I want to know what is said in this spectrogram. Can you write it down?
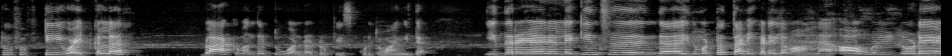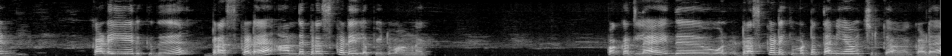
Two fifty white colour black வந்து டூ ஹண்ட்ரட் ருபீஸ் கொடுத்து வாங்கிட்டேன். இது லெகின்ஸு இந்த இது மட்டும் தனி கடையில் வாங்கினேன். அவங்களுடைய கடையே இருக்குது ட்ரெஸ் கடை. அந்த ட்ரெஸ் கடையில் போயிட்டு வாங்கினேன். பக்கத்தில் இது ஒன் ட்ரெஸ் கடைக்கு மட்டும் தனியாக வச்சுருக்காங்க கடை.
